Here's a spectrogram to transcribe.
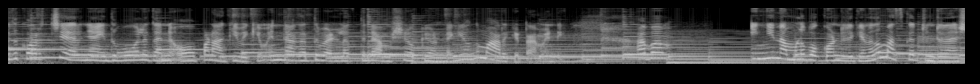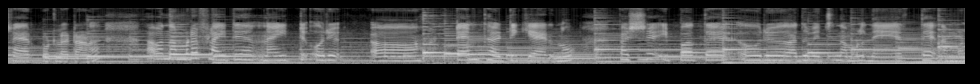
ഇത് കുറച്ച് നേരം ഞാൻ ഇതുപോലെ തന്നെ ഓപ്പൺ ആക്കി വെക്കും. എന്റെ അകത്ത് വെള്ളത്തിന്റെ അംശമൊക്കെ ഉണ്ടെങ്കിൽ ഒന്ന് മാറിക്കിട്ടാൻ വേണ്ടി. അപ്പം ഇനി നമ്മൾ പൊയ്ക്കൊണ്ടിരിക്കുന്നത് മസ്കറ്റ് ഇന്റർനാഷണൽ എയർപോർട്ടിലോട്ടാണ്. അപ്പോൾ നമ്മുടെ ഫ്ലൈറ്റ് നൈറ്റ് ഒരു ടെൻ തേർട്ടിക്കായിരുന്നു പക്ഷേ ഇപ്പോഴത്തെ ഒരു അത് വെച്ച് നമ്മൾ നേരത്തെ നമ്മൾ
